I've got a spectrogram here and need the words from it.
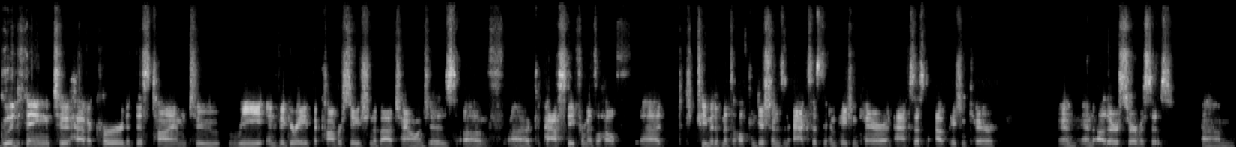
good thing to have occurred at this time to reinvigorate the conversation about challenges of uh, capacity for mental health, uh, treatment of mental health conditions and access to inpatient care and access to outpatient care and, and other services. Um,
